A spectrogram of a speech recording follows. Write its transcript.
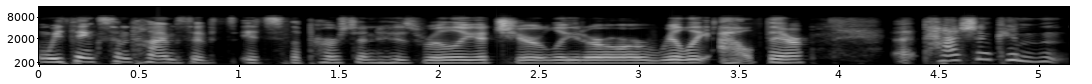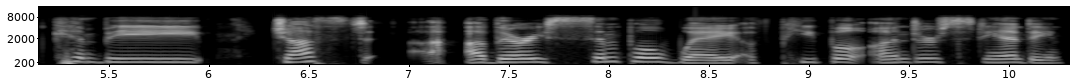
and we think sometimes it's, it's the person who's really a cheerleader or really out there. Uh, passion can, can be just a, a very simple way of people understanding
